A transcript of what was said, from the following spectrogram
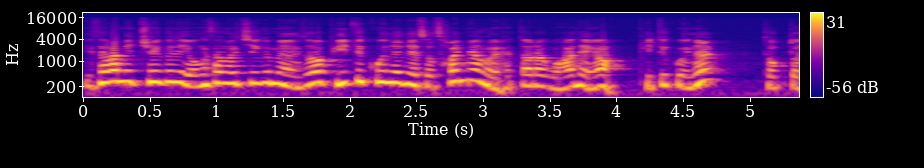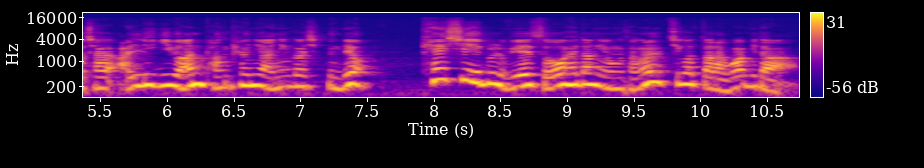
이 사람이 최근에 영상을 찍으면서 비트코인에 대해서 설명을 했다라고 하네요. 비트코인을 더욱더 잘 알리기 위한 방편이 아닌가 싶은데요. 캐시 앱을 위해서 해당 영상을 찍었다라고 합니다.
